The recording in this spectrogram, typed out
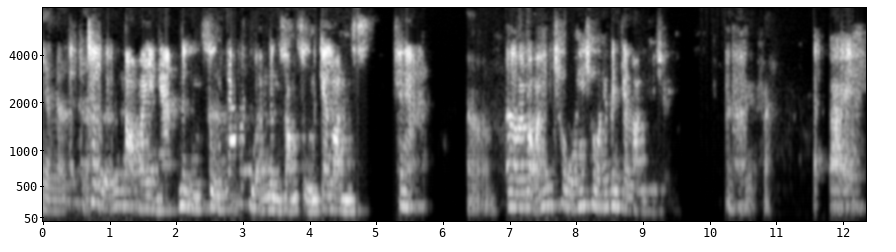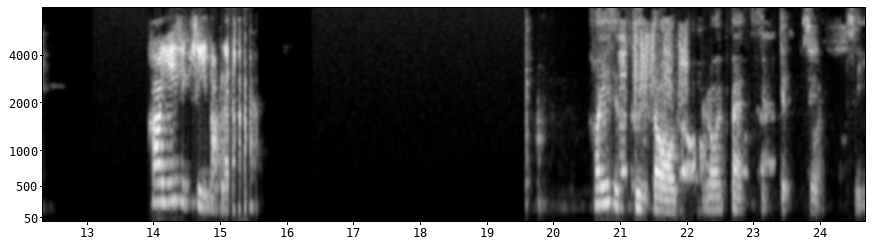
อย่างนั้นเฉลยมันตอบมาอย่างเงี้ยหนึ่งศูนย์เก้าส่วนหนึ่งสองศูนย์แกลลอนแค่เนี้ยอ่าเออมันบอกว่าให้โชว์ให้โชว์ให้เป็นแกลลอนเฉยๆโอนะคะเคค่ะถัดไป ข้อยี่สิบสี่ตอบอะไรคะข้อยี่สิบสี่ตอบร้อยแปดสิบเจ็ดส่วน สี่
